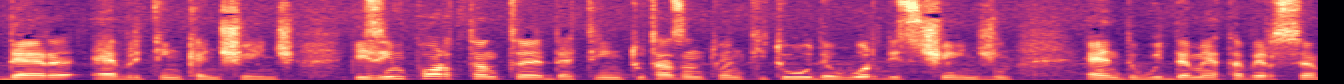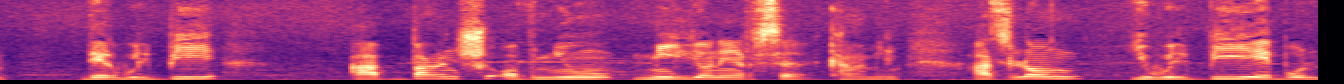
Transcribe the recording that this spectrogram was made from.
there everything can change. It's important that in 2022 the world is changing and with the metaverse there will be a bunch of new millionaires coming as long you will be able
